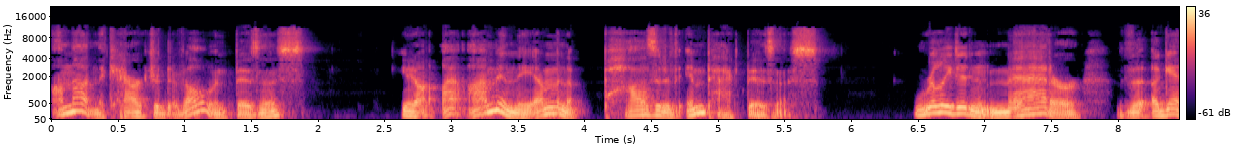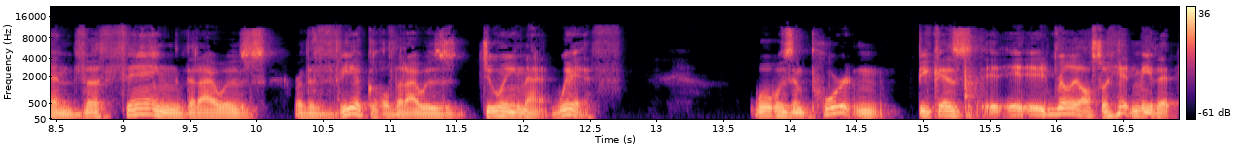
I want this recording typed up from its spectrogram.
I'm not in the character development business you know, I, am in the I'm in the positive impact business. Really didn't matter the again the thing that I was or the vehicle that I was doing that with. What was important because it, it really also hit me that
